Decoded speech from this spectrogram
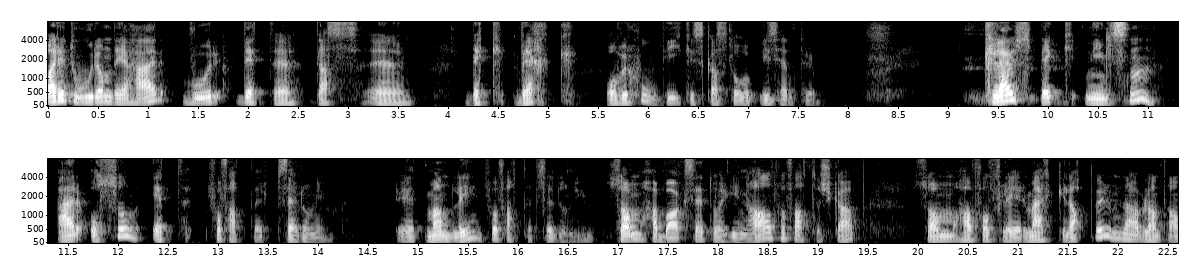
Bare et ord om det her, hvor dette Das eh, Beck-verk overhodet ikke skal stå i sentrum. Klaus Beck-Nielsen er også et forfatterpseudonym. Et mannlig forfatterpseudonym som har bak seg et originalt forfatterskap som har fått flere merkelapper. Men det har bl.a.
